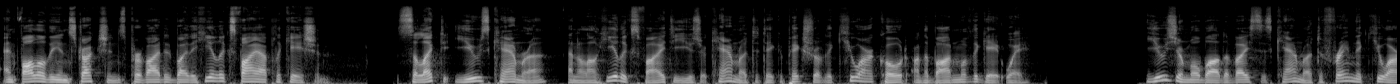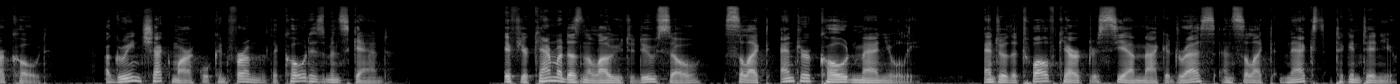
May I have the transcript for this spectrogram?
and follow the instructions provided by the Helix Fi application. Select Use Camera and allow Helix Fi to use your camera to take a picture of the QR code on the bottom of the gateway. Use your mobile device's camera to frame the QR code. A green check mark will confirm that the code has been scanned. If your camera doesn't allow you to do so, select Enter Code manually. Enter the 12 character CM MAC address and select Next to continue.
